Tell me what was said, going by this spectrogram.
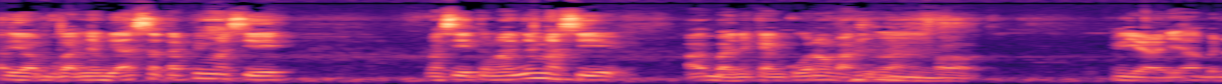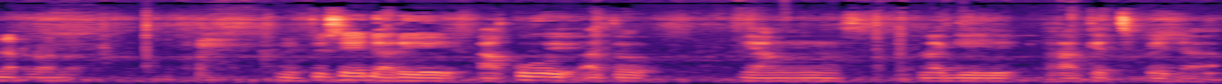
ya bukannya biasa tapi masih masih hitungannya masih ah, banyak yang kurang pasti lah kalau Iya, iya benar benar. itu sih dari aku atau yang lagi rakit sepeda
